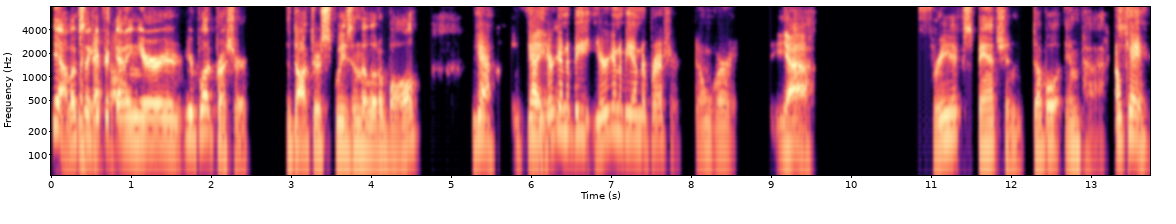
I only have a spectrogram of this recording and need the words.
yeah, it looks Like like, if you're all. getting your your blood pressure, the doctor's squeezing the little ball. Yeah. Yeah, you're gonna be you're gonna be under pressure. Don't worry. yeah. Free expansion, double impact. Okay.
